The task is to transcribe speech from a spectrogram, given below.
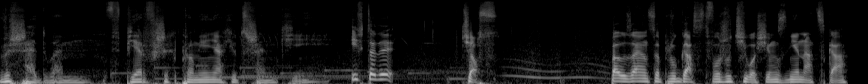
Wyszedłem w pierwszych promieniach jutrzenki i wtedy cios. Pełzające plugastwo rzuciło się z nienacka.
